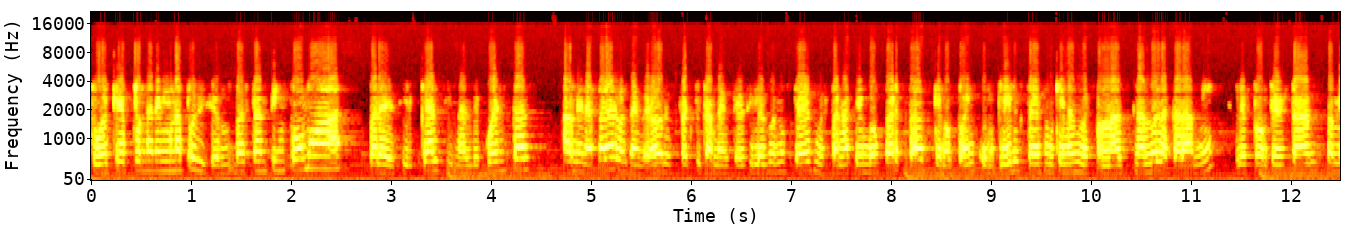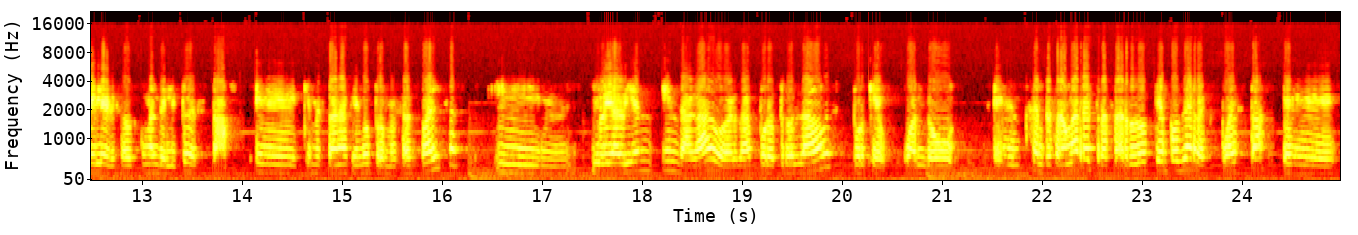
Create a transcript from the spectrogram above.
tuve que poner en una posición bastante incómoda para decir que al final de cuentas amenazar a los vendedores prácticamente, decirles, bueno, ustedes me están haciendo ofertas que no pueden cumplir, ustedes son quienes me están dando la cara a mí, les conté están familiarizados con el delito de staff, eh, que me están haciendo promesas falsas y yo ya había indagado, ¿verdad? Por otros lados, porque cuando eh, se empezaron a retrasar los tiempos de respuesta eh,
